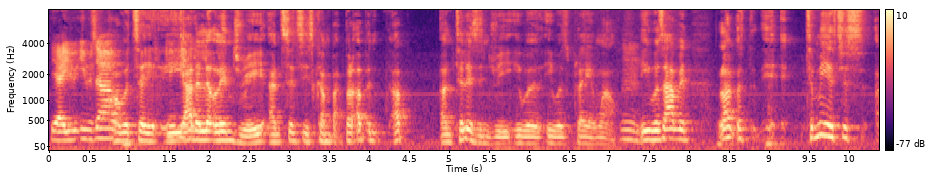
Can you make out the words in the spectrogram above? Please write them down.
yeah, he, he was out. I would say he Yeah. had a little injury, and since he's come back, but up in, up until his injury, he was he was playing well. Mm. He was having like it, to me, it's just uh,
